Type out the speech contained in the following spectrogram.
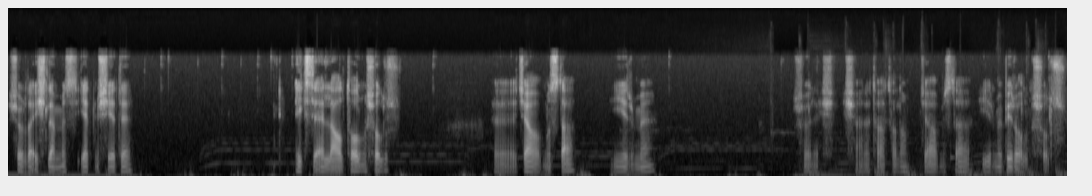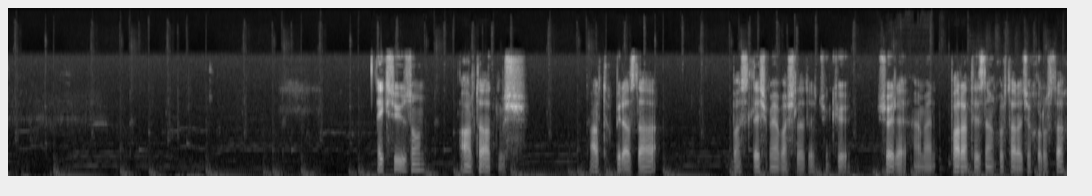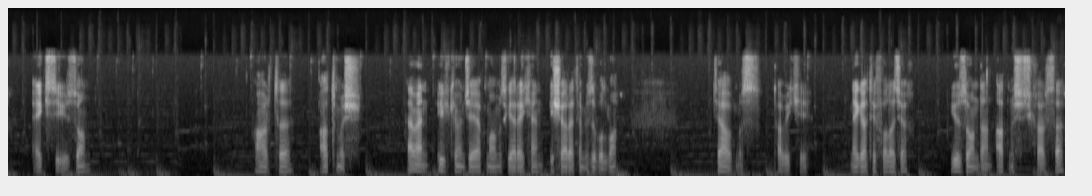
şurada işlemimiz 77 eksi 56 olmuş olur. Ee, cevabımız da 20 şöyle iş, işareti atalım. Cevabımız da 21 olmuş olur. Eksi 110 artı 60 artık biraz daha basitleşmeye başladı. Çünkü şöyle hemen parantezden kurtaracak olursak eksi 110 artı 60 hemen ilk önce yapmamız gereken işaretimizi bulmak. Cevabımız tabii ki negatif olacak. 110'dan 60'ı çıkarsak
